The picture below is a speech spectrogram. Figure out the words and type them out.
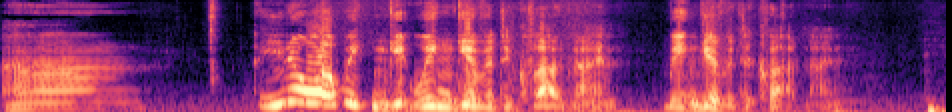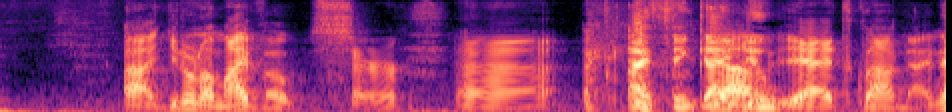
um, you know what? We can get we can give it to Cloud Nine. We can give it to Cloud Nine. Uh, you don't know my vote, sir. Uh, I think I no, do. Yeah, it's Cloud Nine.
